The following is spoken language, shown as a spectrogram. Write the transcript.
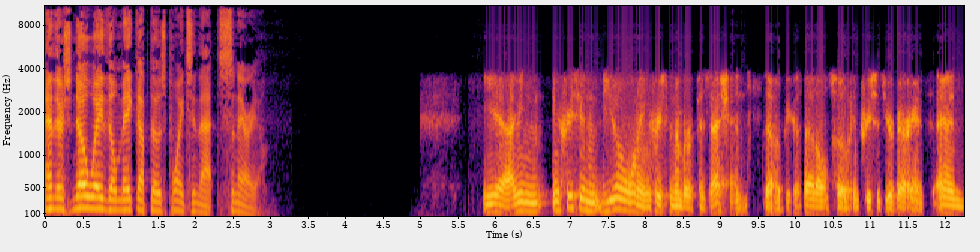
and there's no way they'll make up those points in that scenario. Yeah, I mean, increasing you don't want to increase the number of possessions though, because that also increases your variance. And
